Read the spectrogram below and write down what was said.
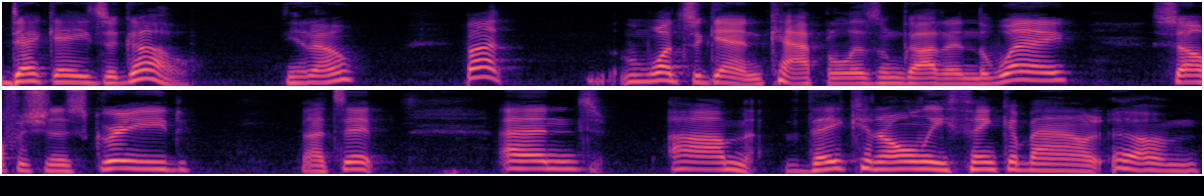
decades ago, you know? But once again, capitalism got in the way, selfishness, greed, that's it. And um, they can only think about um,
